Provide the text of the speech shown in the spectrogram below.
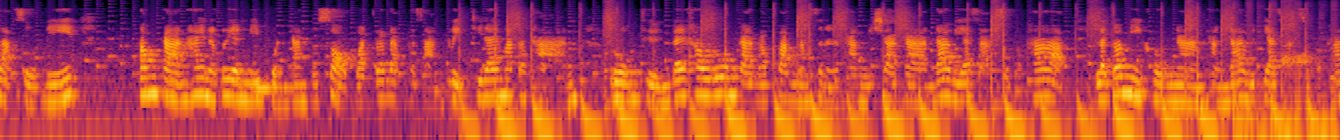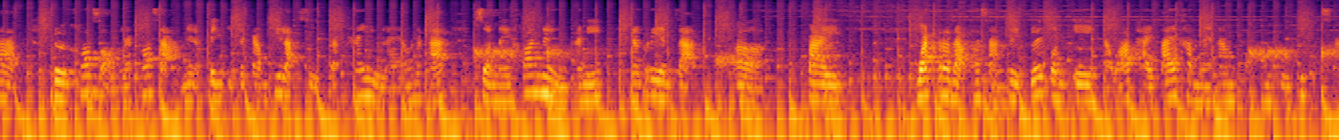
หลักสูตรนี้ ต้องการให้นักเรียนมีผลการทดสอบวัดระดับภาษาอังกฤษที่ได้มาตรฐาน รวมถึงได้เข้าร่วมการรับฟังนำเสนอทางวิชาการด้านวิทยาศาสตร์สุขภาพ และก็มีโครงงานทางด้านวิทยาศาสตร์สุขภาพ โดยข้อ 2 และข้อ3เนี่ยเป็นกิจกรรมที่หลักสูตรจัดให้อยู่แล้วนะคะ ส่วนในข้อ 1 อันนี้นักเรียนจะไปวัดระดับภาษาอังกฤษด้วยตนเอง แต่ว่าภายใต้คำแนะนำของคุณครูที่ปรึกษา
